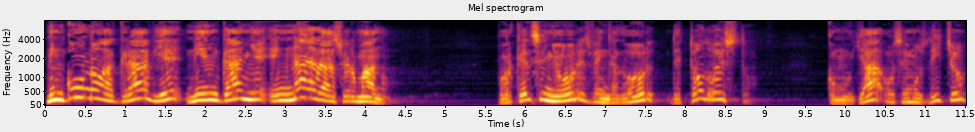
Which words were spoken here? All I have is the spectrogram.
Ninguno agravie ni engañe en nada a su hermano, porque el Señor es vengador de todo esto, como ya os hemos dicho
